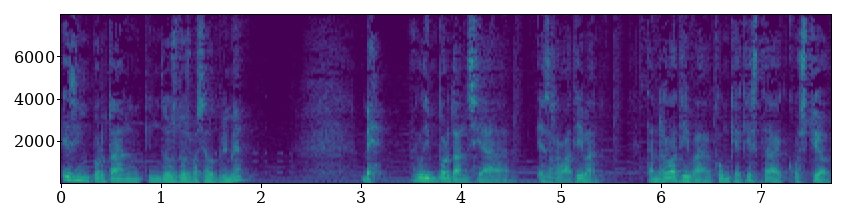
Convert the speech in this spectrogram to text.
És important quin dels dos va ser el primer? Bé, l'importància és relativa. Tan relativa com que aquesta qüestió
